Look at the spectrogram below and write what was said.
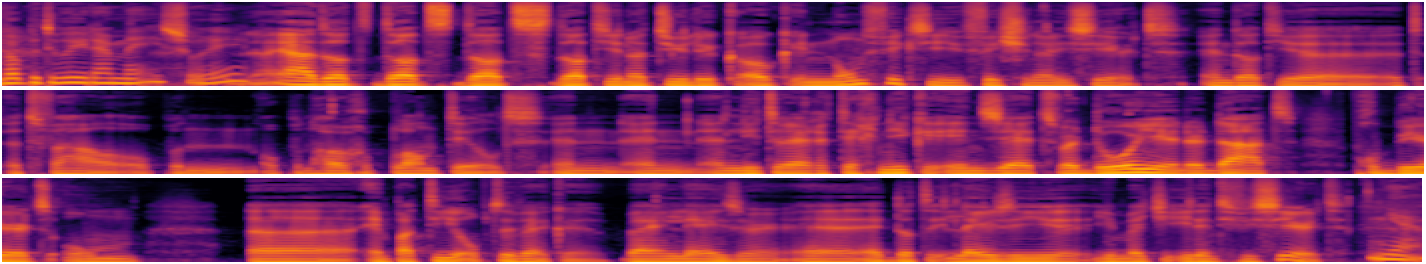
Wat bedoel je daarmee? Sorry. Nou ja, dat, dat, dat, dat je natuurlijk ook in non-fictie fictionaliseert. En dat je het, het verhaal op een, op een hoger plan tilt. En, en, en literaire technieken inzet, waardoor je inderdaad probeert om eh, empathie op te wekken bij een lezer. Eh, dat de lezer je, je met je identificeert. Ja,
